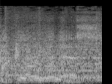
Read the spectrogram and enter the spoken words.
Fuck loneliness.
